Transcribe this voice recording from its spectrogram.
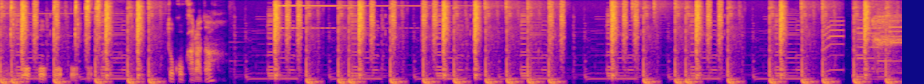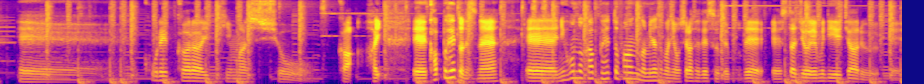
どこからだえー、これから行きましょうか。はい。えー、カップヘッドですね。えー、日本のカップヘッドファンの皆様にお知らせですということで、えー、スタジオ MDHR、え、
